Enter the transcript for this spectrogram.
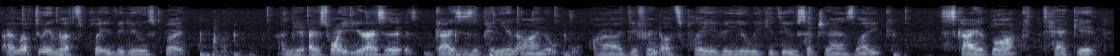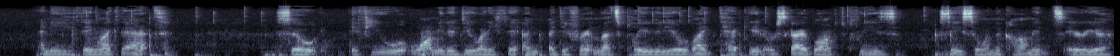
I love doing let's play videos, but I'm just, I just want your guys' guys' opinion on uh, different let's play video we could do, such as like Skyblock, Tekkit, anything like that. So if you want me to do anything a, a different let's play video like Tekkit or Skyblock, please say so in the comments area,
